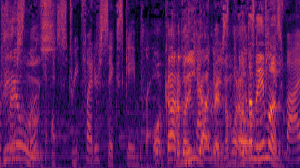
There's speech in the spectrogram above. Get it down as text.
Deus. at Street Fighter 6 gameplay. Ô, cara, eu tô arrepiado, velho, na moral. Eu também, mano. PS5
